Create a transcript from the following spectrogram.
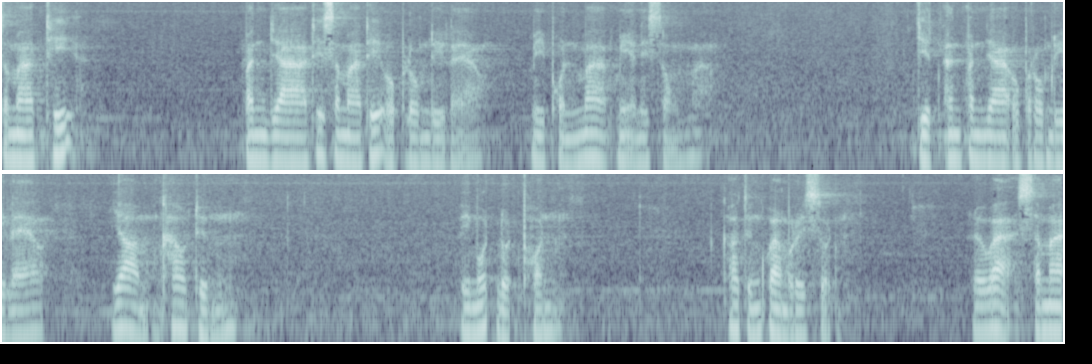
สมาธิ ปัญญาที่สมาธิอบรมดีแล้ว มีผลมากมีอนิสงส์มาก จิตอันปัญญาอบรมดีแล้ว ย่อมเข้าถึง วิมุตติหลุดพ้น เข้าถึงความบริสุทธิ์ หรือว่าสมา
